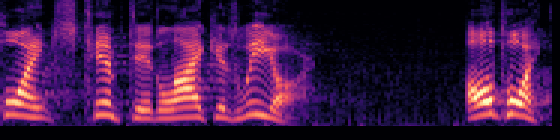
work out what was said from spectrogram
points tempted like as we are. All points.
